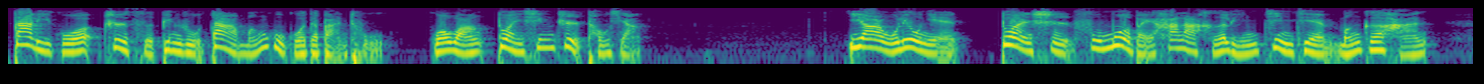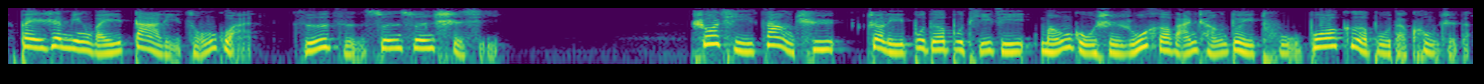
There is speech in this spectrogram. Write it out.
大理国至此并入大蒙古国的版图。国王段兴智投降。一二五六年，段氏赴漠北哈拉和林觐见蒙哥汗，被任命为大理总管，子子孙孙世袭。说起藏区，这里不得不提及蒙古是如何完成对吐蕃各部的控制的。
